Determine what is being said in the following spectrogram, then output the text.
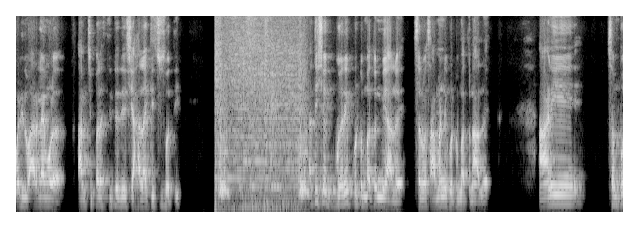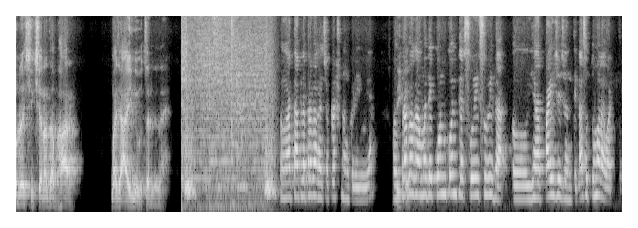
वडील वारल्यामुळं आमची परिस्थिती तशी हालाकीचीच होती. अतिशय गरीब कुटुंबातून मी आलोय. सर्वसामान्य कुटुंबातून आलोय. आणि संपूर्ण शिक्षणाचा भार माझ्या आईने उचललेला आहे. आता आपल्या प्रभागाच्या प्रश्नांकडे येऊया. अ, ठीक आहे. प्रभागामध्ये कोणकोणत्या सोयी सुविधा ह्या पाहिजे जनतेला असं तुम्हाला वाटतं?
